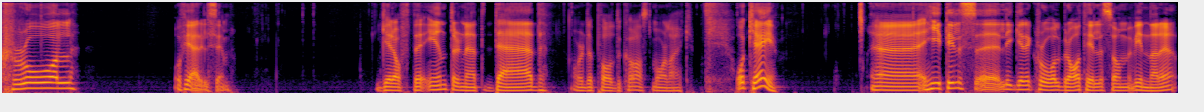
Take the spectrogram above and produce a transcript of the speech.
Crawl och fjärilsim. Get off the internet dad. Or the podcast more like. Okej. Okay. Uh, hittills uh, ligger Crawl bra till som vinnare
